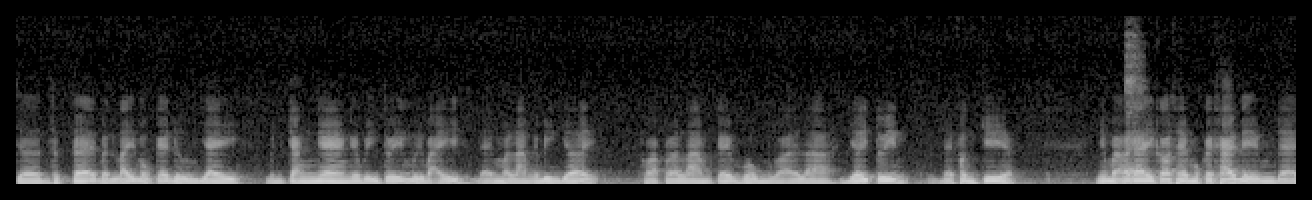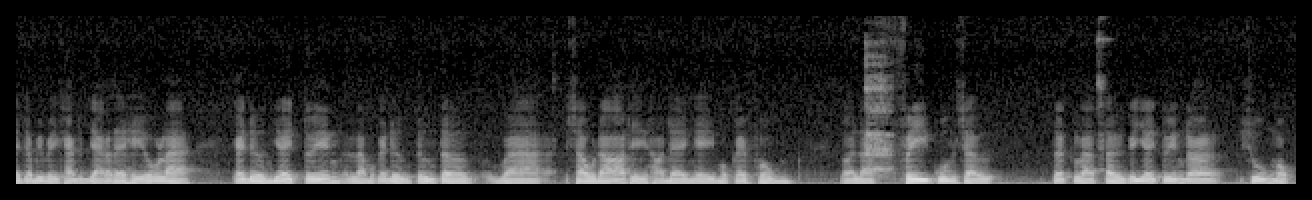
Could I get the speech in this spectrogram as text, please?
trên thực tế mình lấy một cái đường dây mình căng ngang cái vĩ tuyến 17 để mà làm cái biên giới hoặc là làm cái vùng gọi là giới tuyến để phân chia. Nhưng mà ở đây có thêm một cái khái niệm để cho quý vị khán thính giả có thể hiểu là cái đường giới tuyến là một cái đường tưởng tượng và sau đó thì họ đề nghị một cái vùng gọi là phi quân sự, tức là từ cái giới tuyến đó xuống một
